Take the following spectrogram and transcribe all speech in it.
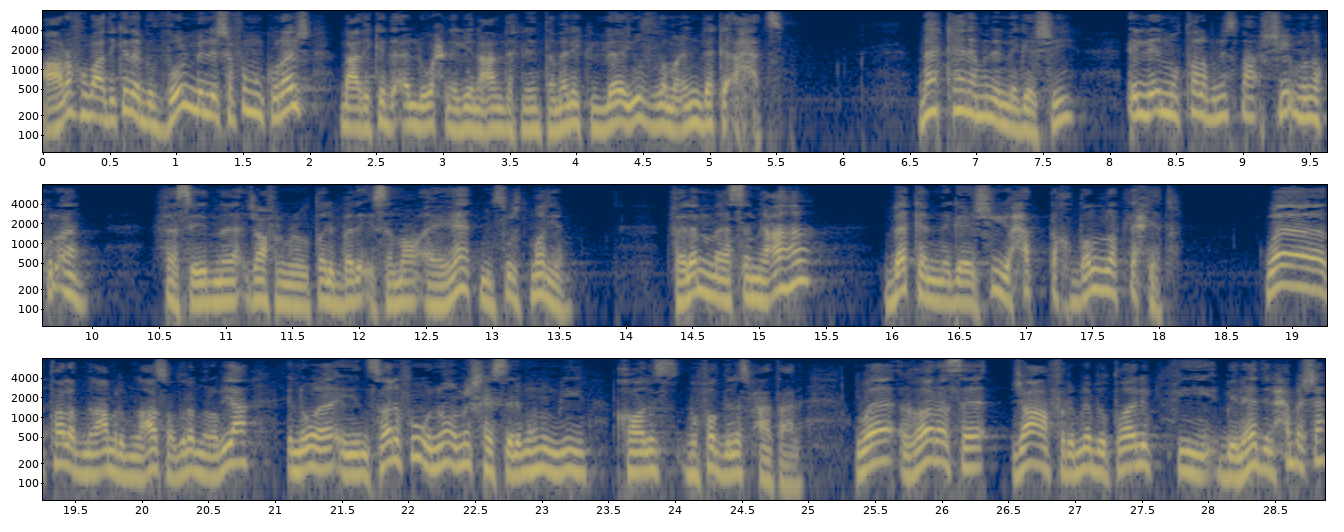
عرفوا بعد كده بالظلم اللي شافوه من قريش بعد كده قال له إحنا جينا عندك لأن أنت ملك لا يظلم عندك أحد. ما كان من النجاشي إلا أنه طلب أن يسمع شيء من القرآن. فسيدنا جعفر بن أبي طالب بدأ يسمعه آيات من سورة مريم. فلما سمعها بكى النجاشي حتى اخضلت لحيته. وطلب من عمرو بن العاص وعبد الله بن ربيعة إن هو ينصرفوا وإن هو مش هيسلمهم ليه خالص بفضل الله سبحانه وتعالى. وغرس جعفر بن أبي طالب في بلاد الحبشة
